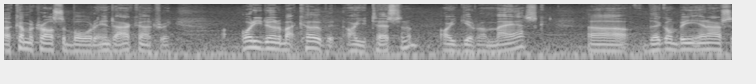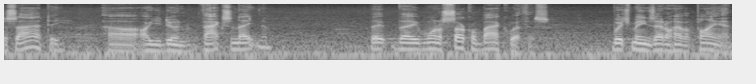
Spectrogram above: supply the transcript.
uh, coming across the border into our country, what are you doing about COVID? Are you testing them? Are you giving them a mask? Uh, they're going to be in our society. Uh, are you doing vaccinating them? They, they want to circle back with us which means they don't have a plan.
